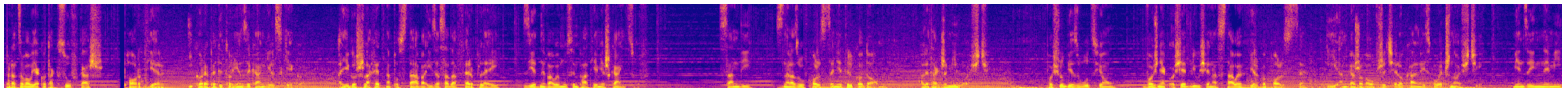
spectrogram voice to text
Pracował jako taksówkarz, portier i korepetytor języka angielskiego, a jego szlachetna postawa i zasada fair play zjednywały mu sympatię mieszkańców. Sandy znalazł w Polsce nie tylko dom, ale także miłość. Po ślubie z Łucją woźniak osiedlił się na stałe w Wielkopolsce i angażował w życie lokalnej społeczności, między innymi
